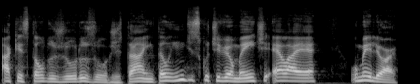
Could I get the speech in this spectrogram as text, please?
a questão dos juros hoje, tá? Então, indiscutivelmente, ela é o melhor.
